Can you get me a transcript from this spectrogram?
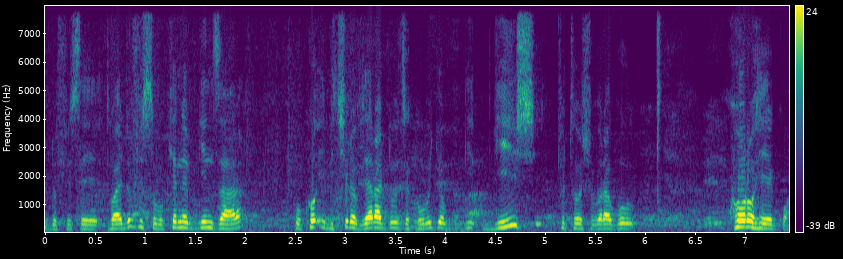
dufise twari dufise ubukene bw'inzara kuko ibiciro byaraduze ku buryo bwi- bwinshi tutoshobora koroherwa.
